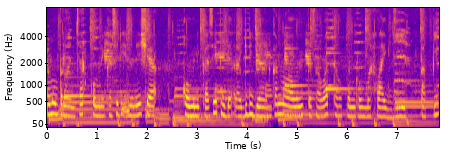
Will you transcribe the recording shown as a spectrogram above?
yang memperlancar komunikasi di Indonesia. Komunikasi tidak lagi dijalankan melalui pesawat telepon rumah lagi, tapi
